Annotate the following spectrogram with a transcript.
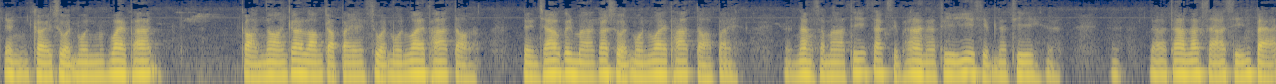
เช่นเคยสวดมนต์ไหว้พระก่อนนอนก็ลองกลับไปสวดมนต์ไหว้พระต่อตื่นเช้าขึ้นมาก็สวดมนต์ไหว้พระต่อไป นั่งสมาธิสักสิบห้านาทียี่สิบนาที แล้วถ้ารักษาศีลแปด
